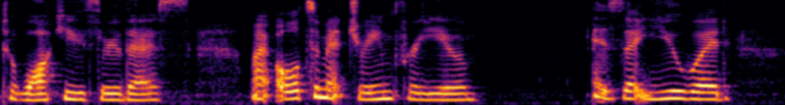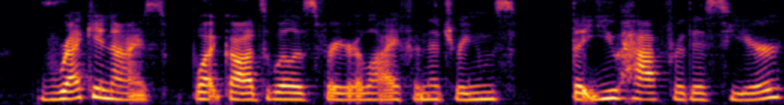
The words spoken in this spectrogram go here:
to walk you through this. My ultimate dream for you is that you would recognize what God's will is for your life and the dreams that you have for this year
